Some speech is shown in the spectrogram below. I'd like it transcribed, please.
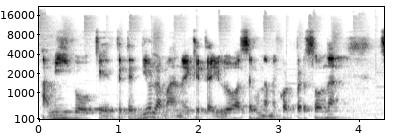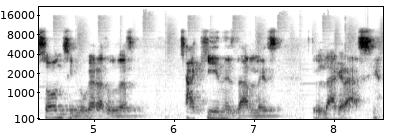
amigo que te tendió la mano y que te ayudó a ser una mejor persona, son sin lugar a dudas a quienes darles la gracia.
